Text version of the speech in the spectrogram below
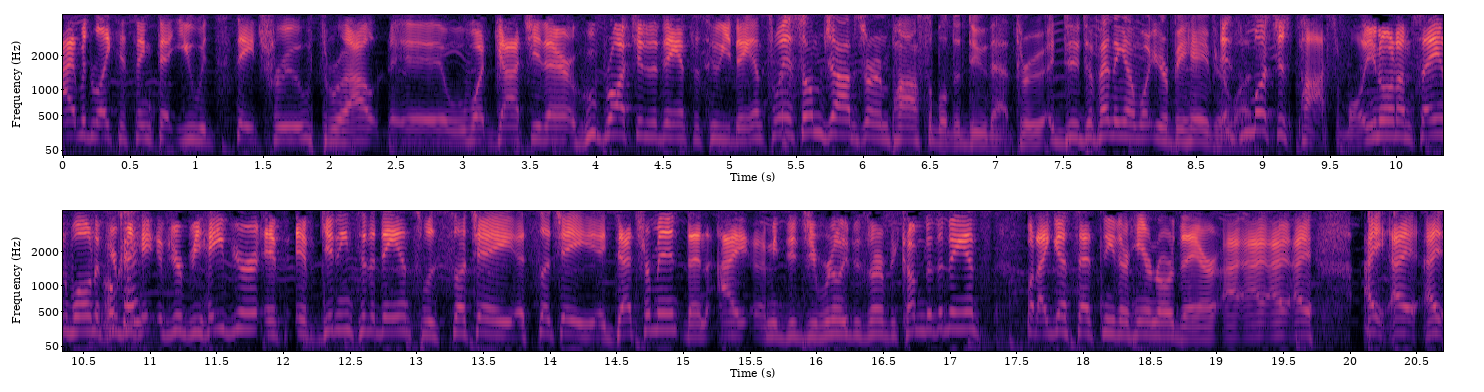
I would like to think that you would stay true throughout uh, what got you there. Who brought you to the dance is who you dance with. Some jobs are impossible to do that through, d- depending on what your behavior was. as was. much as possible. You know what I'm saying? Well, and if your beha- if your behavior, if if getting to the dance was such a such a detriment, then I I mean, did you really deserve to come to the dance? But I guess that's neither here nor there. I I I I I, I, I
